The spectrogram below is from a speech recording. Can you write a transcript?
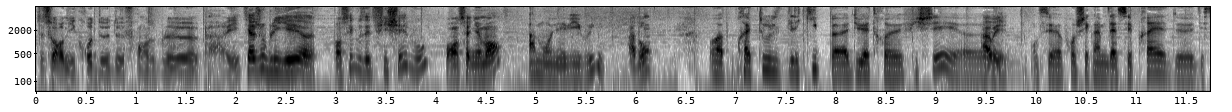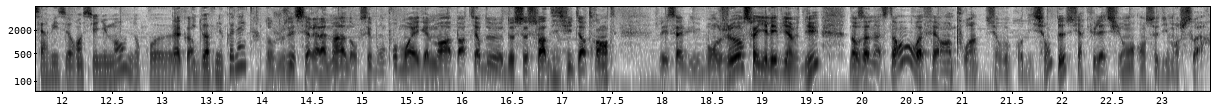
ce soir au micro de, de France Bleu Paris. Tiens, j'oubliais, pensez que vous êtes fiché, vous, pour renseignement À mon avis, oui. Ah bon? À peu près toute l'équipe a dû être fichée. ah oui. On s'est approché quand même d'assez près de, des services de renseignement, donc ils doivent nous connaître. Donc je vous ai serré la main, donc c'est bon pour moi également à partir de, de ce soir 18h30. Je les salue. Bonjour, soyez les bienvenus. Dans un instant, on va faire un point sur vos conditions de circulation en ce dimanche soir.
